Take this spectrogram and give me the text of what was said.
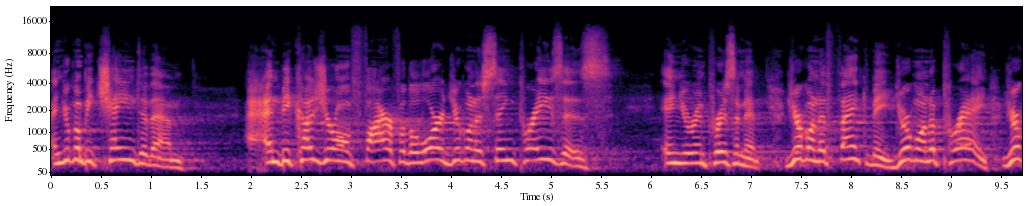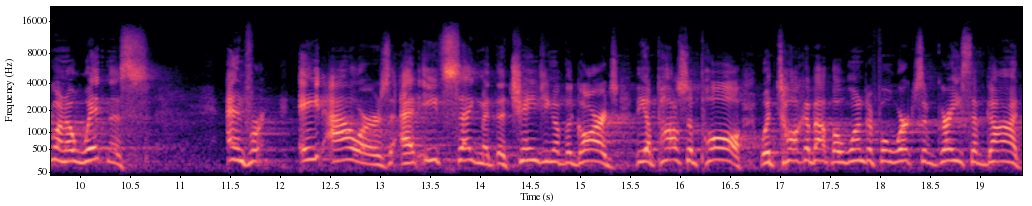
and you're going to be chained to them. And because you're on fire for the Lord, you're going to sing praises in your imprisonment. You're going to thank me. You're going to pray. You're going to witness. And for eight hours at each segment, the changing of the guards, the Apostle Paul would talk about the wonderful works of grace of God.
